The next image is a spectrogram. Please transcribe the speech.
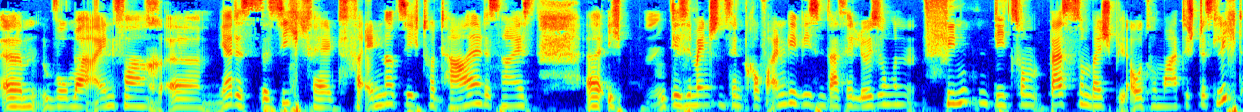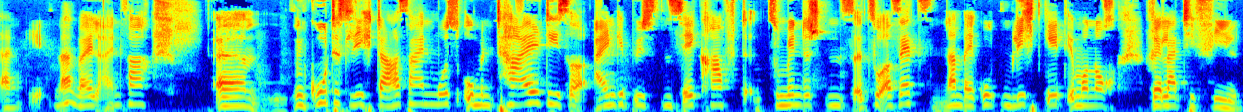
Ähm, wo man einfach, äh, ja, das, das Sichtfeld verändert sich total. Das heißt, äh, ich, diese Menschen sind darauf angewiesen, dass sie Lösungen finden, die zum, das zum Beispiel automatisch das Licht angeht, ne? weil einfach ähm, ein gutes Licht da sein muss, um einen Teil dieser eingebüßten Sehkraft zumindestens äh, zu ersetzen. Ne? Bei gutem Licht geht immer noch relativ viel.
